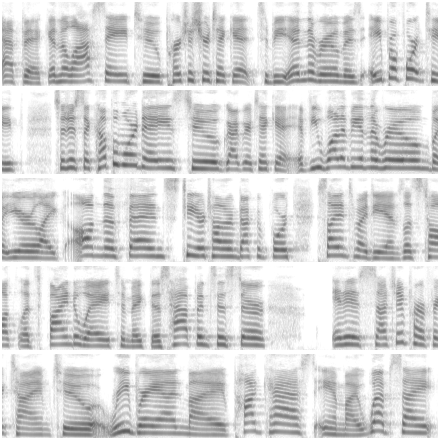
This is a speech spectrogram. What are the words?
epic. And the last day to purchase your ticket to be in the room is April 14th. So just a couple more days to grab your ticket. If you want to be in the room, but you're like on the fence, teeter tottering back and forth, slide into my DMs. Let's talk. Let's find a way to make this happen, sister. It is such a perfect time to rebrand my podcast and my website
